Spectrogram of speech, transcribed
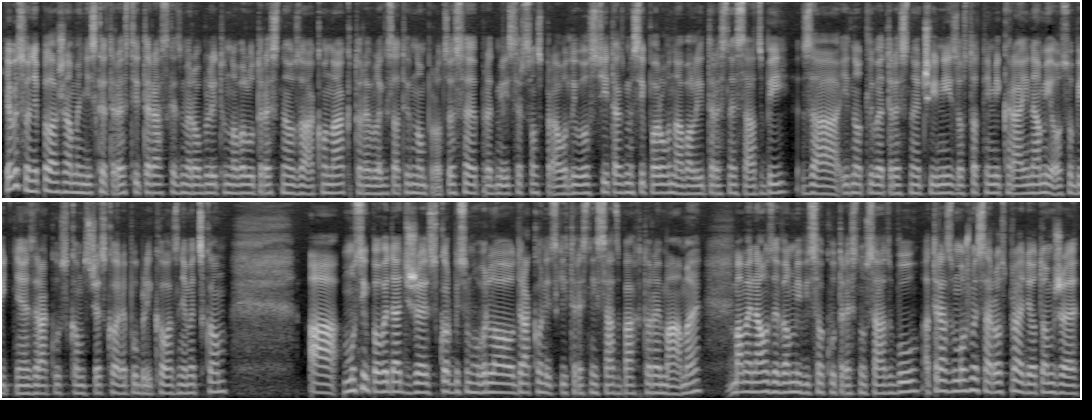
Ja by som nepovedala, že máme nízke tresty. Teraz, keď sme robili tú novelu trestného zákona, ktoré v legislatívnom procese pred ministerstvom spravodlivosti, tak sme si porovnávali trestné sádzby za jednotlivé trestné činy s ostatnými krajinami, osobitne s Rakúskom, s Českou republikou a s Nemeckom. A musím povedať, že skôr by som hovorila o drakonických trestných sádzbách, ktoré máme. Máme naozaj veľmi vysokú trestnú sádzbu. A teraz môžeme sa rozprávať o tom, že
